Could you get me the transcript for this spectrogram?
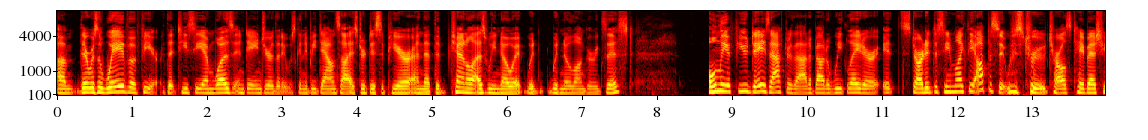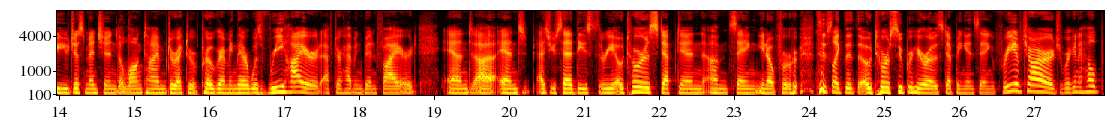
um, there was a wave of fear that tcm was in danger that it was going to be downsized or disappear and that the channel as we know it would would no longer exist Only a few days after that, about a week later, it started to seem like the opposite was true. Charles Tabesh, who you just mentioned, a longtime director of programming there, was rehired after having been fired. And uh, and as you said, these three auteurs stepped in, um, saying, you know, for it's like the, the auteur superheroes stepping in, saying, free of charge, we're going to help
